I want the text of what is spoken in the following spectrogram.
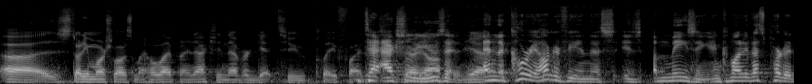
uh, studying martial arts my whole life, and I actually never get to play fighters to actually very use often. it. Yeah. And the choreography in this is amazing. And Kimani, that's part of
